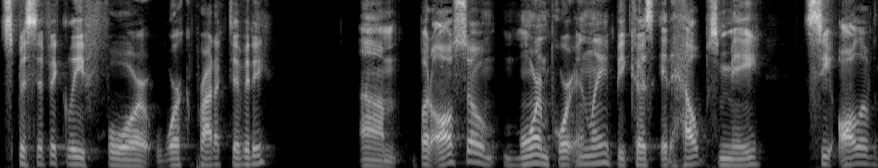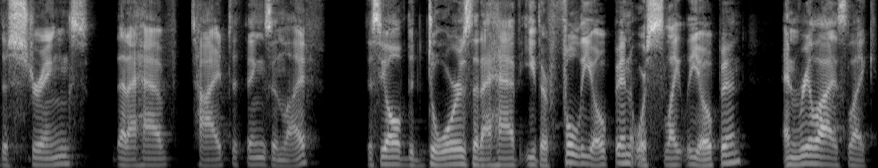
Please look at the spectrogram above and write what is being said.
specifically for work productivity um, but also more importantly because it helps me see all of the strings that I have tied to things in life, to see all of the doors that I have either fully open or slightly open, and realize like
